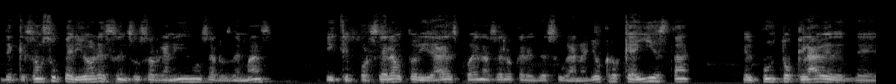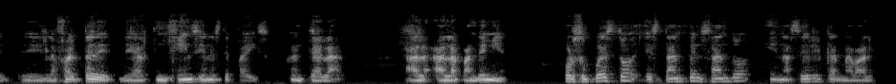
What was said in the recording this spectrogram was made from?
de que son superiores en sus organismos a los demás y que por ser autoridades pueden hacer lo que les dé su gana. Yo creo que ahí está el punto clave de, la falta de, atingencia en este país frente a la, a la pandemia. Por supuesto, están pensando en hacer el carnaval.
